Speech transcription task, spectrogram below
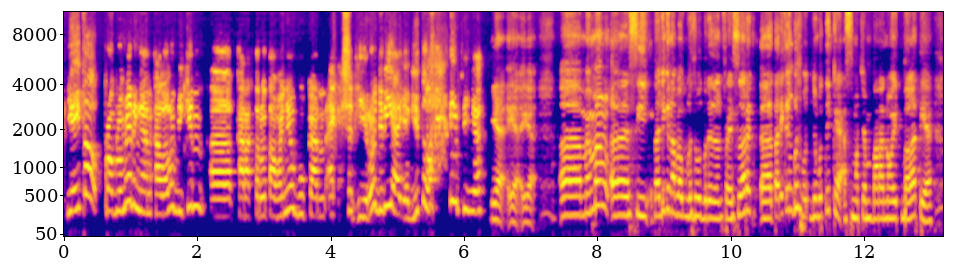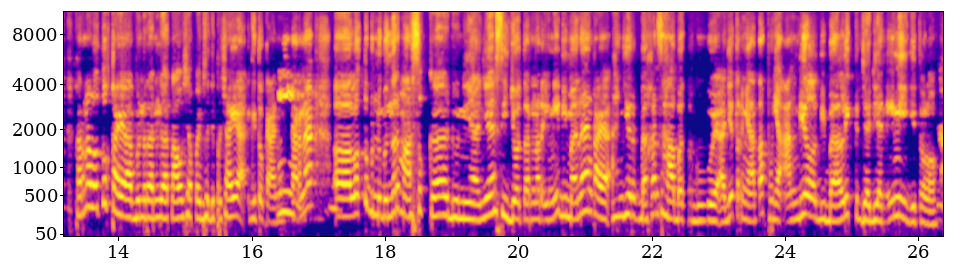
Ya itu problemnya dengan kalau lo bikin uh, karakter utamanya bukan action hero, jadi ya ya gitulah intinya. Ya ya ya. Uh, memang uh, si tadi kenapa gue sebut Brandon Fraser, uh, tadi kan gue sebut nyebutnya kayak semacam paranoid banget ya, karena lo tuh kayak beneran nggak tahu siapa yang bisa dipercaya gitu kan, hmm. karena uh, lo tuh bener-bener masuk ke dunianya si Joe Turner ini, di mana yang kayak anjir anjir bahkan sahabat gue aja ternyata punya andil di balik kejadian ini gitu loh. Ya.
